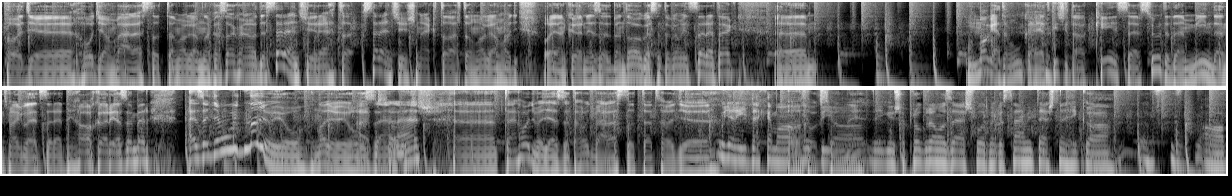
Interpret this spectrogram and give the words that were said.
hogy uh, hogyan választottam magamnak a szakmámat, de szerencsére, ta, szerencsésnek tartom magam, hogy olyan környezetben dolgozhatok, amit szeretek. Uh, magát a munkahelyet, kicsit a kényszer szülteden mindent meg lehet szeretni, ha akarja az ember. Ez egy amúgy nagyon jó, nagyon jó hozzáállás. Te hogy vagy ezzel? Te hogy választottad, hogy Ugyanígy nekem a hobbi a, végül is a programozás volt, meg a számítástechnika, a, a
